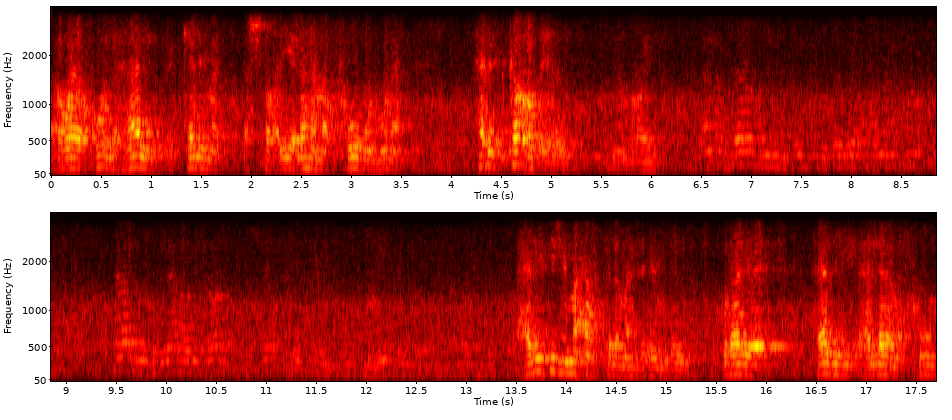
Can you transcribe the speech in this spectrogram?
هو يقول هل كلمة الشرعية لها مفهوم هنا؟ هل اتكرر إلى إبراهيم؟ هذه تيجي معها في كلام أهل العلم؟ دايما هذه هذه هل لها مفهوم؟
